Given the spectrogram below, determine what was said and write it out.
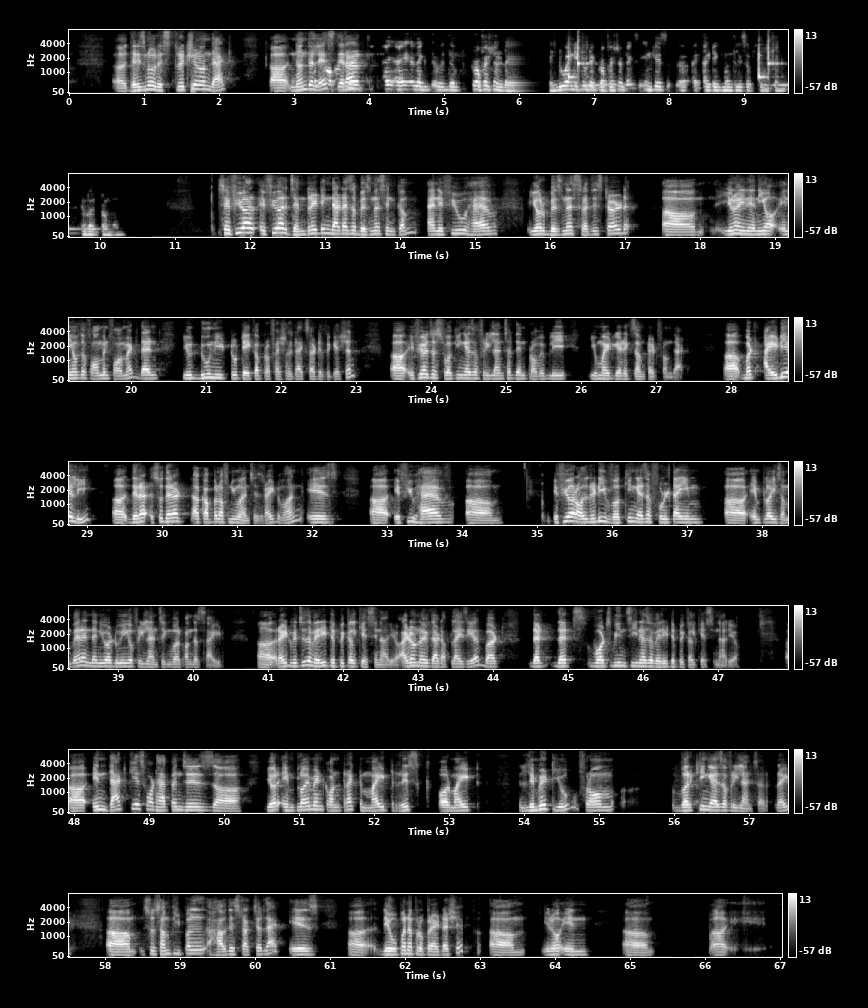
uh, there is no restriction on that. Uh, nonetheless, there are I, I like the, the, professional tax. Do I need to take professional tax in case I, I take monthly subscription and work from home? So if you are if you are generating that as a business income, and if you have your business registered um, you know in any any of the form and format then you do need to take a professional tax certification uh, if you're just working as a freelancer then probably you might get exempted from that uh, but ideally uh, there are so there are a couple of nuances, right? One is uh, if you have um, if you are already working as a full-time uh, employee somewhere and then you are doing a freelancing work on the side, uh, right? Which is a very typical case scenario. I don't know if that applies here, but that that's what's been seen as a very typical case scenario. Uh, in that case, what happens is your employment contract might risk or might limit you from working as a freelancer, right? Um, so some people, how they structure that is uh, they open a proprietorship, um, you know, in um, uh,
